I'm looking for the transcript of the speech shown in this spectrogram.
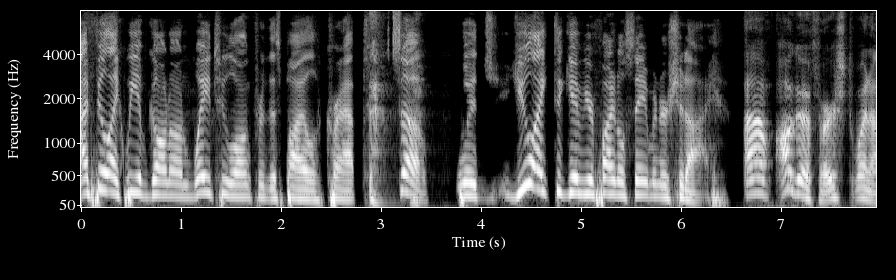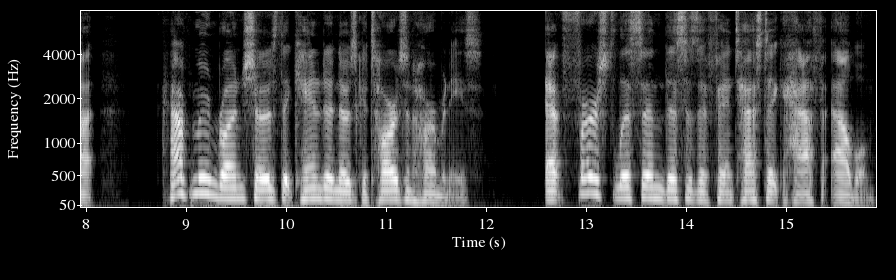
I feel like we have gone on way too long for this pile of crap. So, would you like to give your final statement or should I? Um, I'll go first. Why not? Half Moon Run shows that Canada knows guitars and harmonies. At first listen, this is a fantastic half album.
